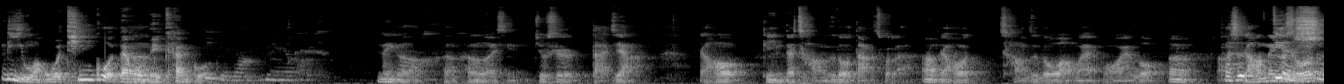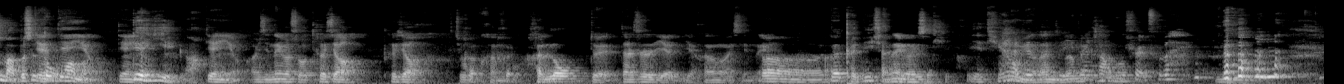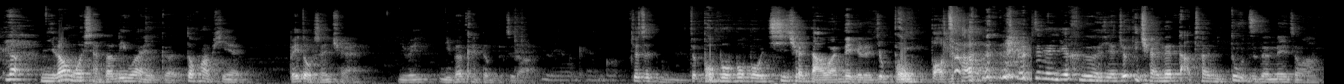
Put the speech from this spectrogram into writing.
力王我听过，但我没看过。力王没有。》，那个很很恶心，就是打架，然后给你的肠子都打出来，嗯然后肠子都往外往外漏。嗯，它是然后那个电时候视嘛？不是电动电影？电电影影啊，电影，而且那个时候特效特效就很很很很 low 对，但是也也很恶心那个。呃，那肯定想那个也挺有名的，你们没看过？甩出来，那你让我想到另外一个动画片《北斗神拳》，你们你们肯定不知道，没有看过。就是就嘣嘣嘣嘣，七拳打完那个人就嘣爆炸，这个也很恶心，就一拳能打穿你肚子的那种啊。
